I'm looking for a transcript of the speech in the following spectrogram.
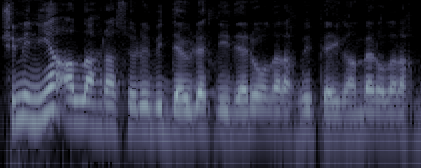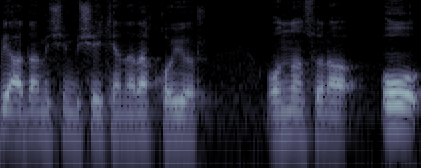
Şimdi niye Allah Resulü bir devlet lideri olarak, bir peygamber olarak bir adam için bir şey kenara koyuyor? Ondan sonra o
